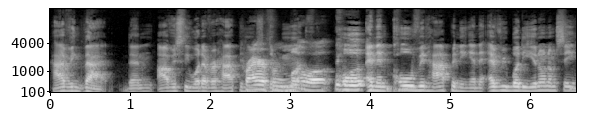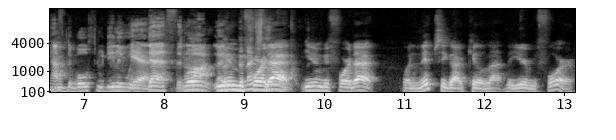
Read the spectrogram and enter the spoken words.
having that. Then obviously whatever happened Prior the from- month, well, think and then COVID happening, and everybody, you know what I'm saying, have to mm-hmm. go through dealing with Yeah. death and Well, lot. Like, even before next that, even before that, when Nipsey got killed la- the year before,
